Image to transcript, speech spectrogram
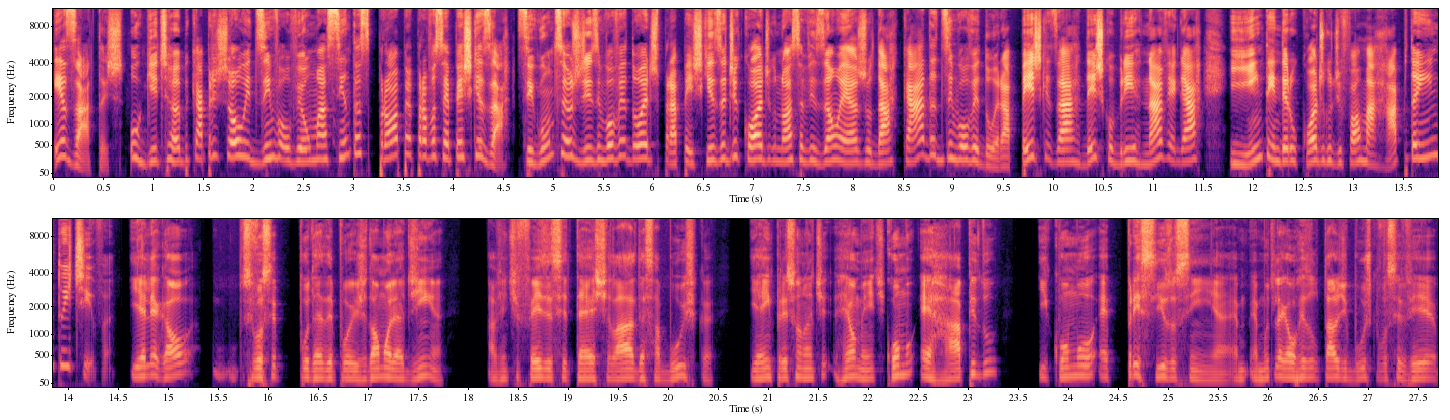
exatas. O GitHub caprichou e desenvolveu uma síntese própria para você pesquisar. Segundo seus desenvolvedores, para a pesquisa de código, nossa visão é ajudar cada desenvolvedor a pesquisar, descobrir navegar e entender o código de forma rápida e intuitiva. E é legal, se você puder depois dar uma olhadinha, a gente fez esse teste lá dessa busca e é impressionante realmente como é rápido e como é preciso, assim. É, é muito legal o resultado de busca você vê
